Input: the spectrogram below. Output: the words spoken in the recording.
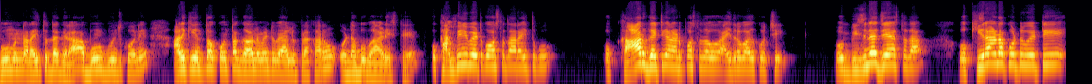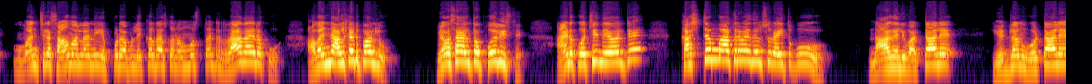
భూమి ఉన్న రైతు దగ్గర ఆ భూమి గుంజుకొని ఆయనకి ఎంతో కొంత గవర్నమెంట్ వాల్యూ ప్రకారం ఓ డబ్బు బాడేస్తే ఓ కంపెనీ పెట్టుకొస్తుందా రైతుకు? ఓ కారు గట్టిగా నడిపోస్తుందా హైదరాబాద్కు హైదరాబాద్కి వచ్చి? ఓ బిజినెస్ చేస్తుందా? ఓ కిరాణా కొట్టు పెట్టి మంచిగా సామాన్లన్నీ ఎప్పుడప్పుడు లెక్కలు రాసుకొని అమ్మొస్తా అంటే రాదు ఆయనకు. అవన్నీ అలకటి పనులు. వ్యవసాయంతో పోలిస్తే. ఆయనకు వచ్చింది ఏమంటే కష్టం మాత్రమే తెలుసు రైతుకు. నాగలి పట్టాలే ఎడ్లను కొట్టాలే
